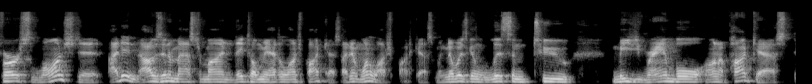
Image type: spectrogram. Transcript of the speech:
first launched it, I didn't, I was in a mastermind. They told me I had to launch podcast. I didn't want to launch podcast. I'm like, nobody's going to listen to me ramble on a podcast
